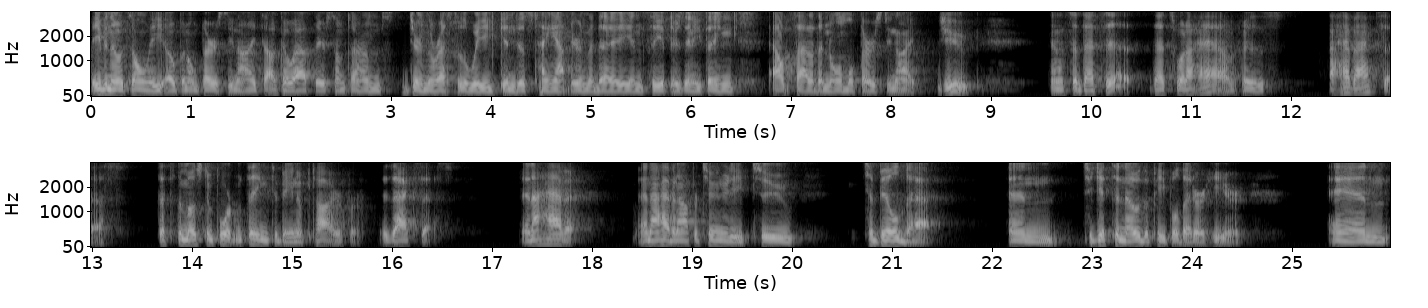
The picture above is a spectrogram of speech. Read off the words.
Even though it's only open on Thursday nights, I'll go out there sometimes during the rest of the week and just hang out during the day and see if there's anything outside of the normal Thursday night juke. And I said, that's it. That's what I have is I have access. That's the most important thing to being a photographer is access. And I have it. And I have an opportunity to to build that and to get to know the people that are here. And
